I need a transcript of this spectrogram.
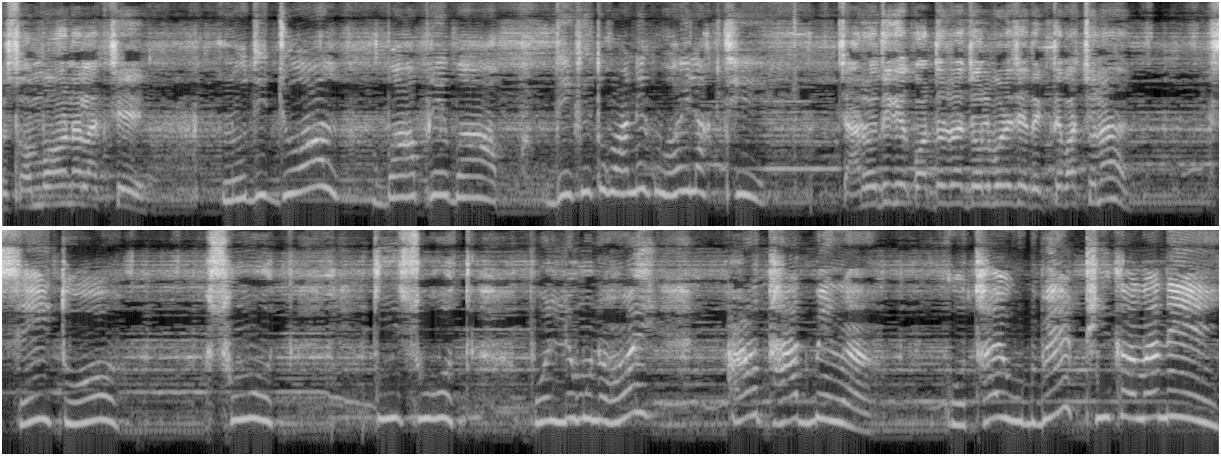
সম্ভাবনা লাগছে। নদীর জল? বাপ রে বাপ দেখে তো অনেক ভয় লাগছে। চারোদিকে কতটা জল বেড়েছে দেখতে পাচ্ছ না? সেই তো। সুত কি সুত? পড়লে মনে হয় আর থাকবে না। কোথায় উঠবে ঠিকানা নেই।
